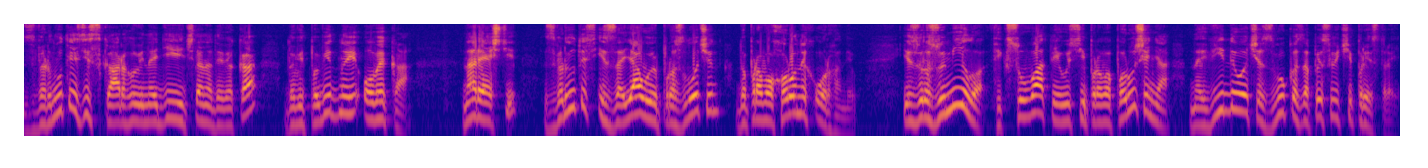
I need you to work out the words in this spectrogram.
звернути зі скаргою на дії члена ДВК до відповідної ОВК. Нарешті звернутися із заявою про злочин до правоохоронних органів. І зрозуміло фіксувати усі правопорушення на відео чи звукозаписуючі пристрої.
